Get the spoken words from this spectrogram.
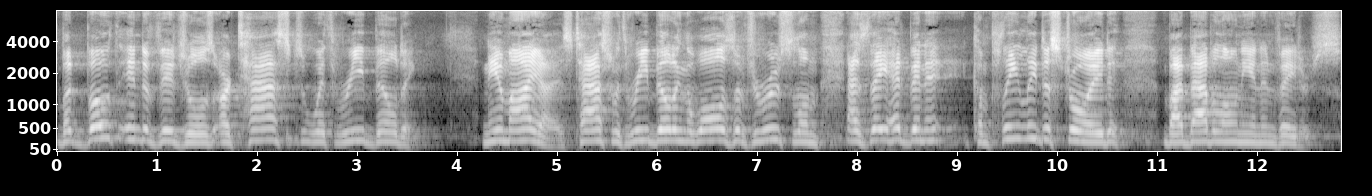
But both individuals are tasked with rebuilding. Nehemiah is tasked with rebuilding the walls of Jerusalem as they had been completely destroyed by Babylonian invaders.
